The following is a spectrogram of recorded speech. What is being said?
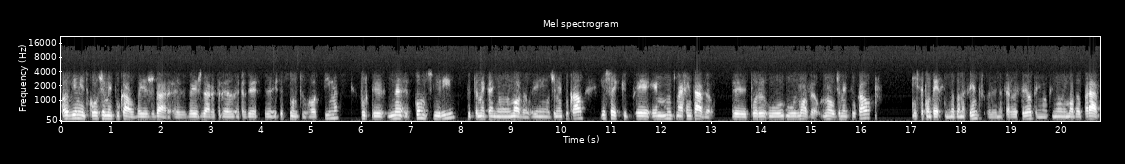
Obviamente que o alojamento local veio ajudar, eh, veio ajudar a, tra a trazer este, este, assunto ao de cima, porque na, como senhorio, que também tenho um imóvel em alojamento local, eu sei que é, é muito mais rentável eh, pôr o, o, imóvel no alojamento local isto acontece na Zona Centro, eh, na Serra da Estrela, tenho, um imóvel parado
